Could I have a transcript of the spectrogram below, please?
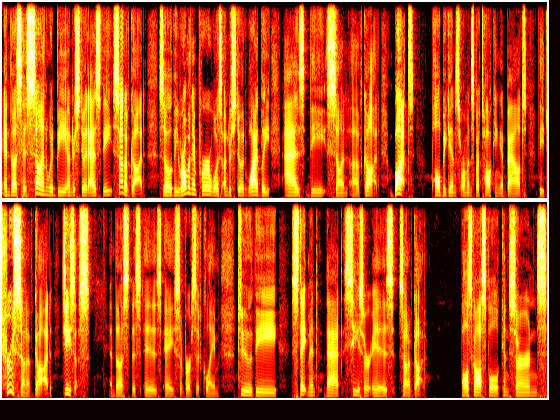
and thus his son would be understood as the Son of God. So the Roman emperor was understood widely as the Son of God. But Paul begins Romans by talking about the true Son of God, Jesus. And thus, this is a subversive claim to the statement that Caesar is Son of God. Paul's gospel concerns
